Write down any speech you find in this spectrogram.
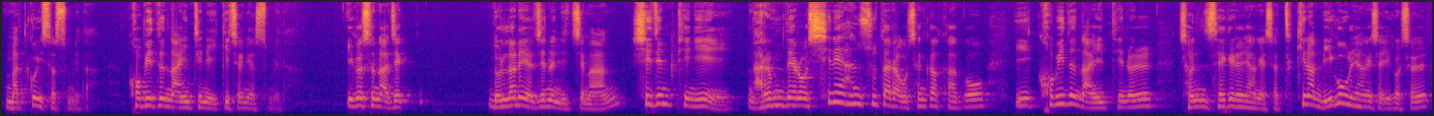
맞고 있었습니다. COVID 19이 있기 전이었습니다. 이것은 아직 논란의 여지는 있지만 시진핑이 나름대로 신의 한 수다라고 생각하고 이 COVID 19을 전 세계를 향해서 특히나 미국을 향해서 이것을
